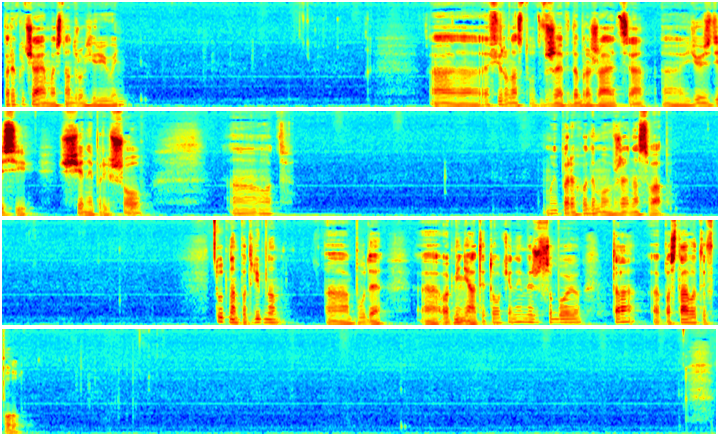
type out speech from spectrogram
Переключаємось на другий рівень. Ефір у нас тут вже відображається. Е, USDC ще не прийшов. Е, От. Ми переходимо вже на swap. Тут нам потрібно е, буде е, обміняти токени між собою та е, поставити в пул.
